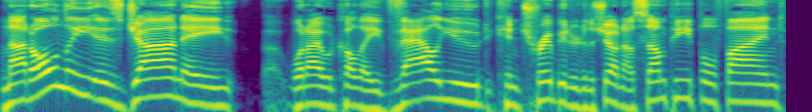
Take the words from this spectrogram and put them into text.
Not only is John a uh, what I would call a valued contributor to the show. Now, some people find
